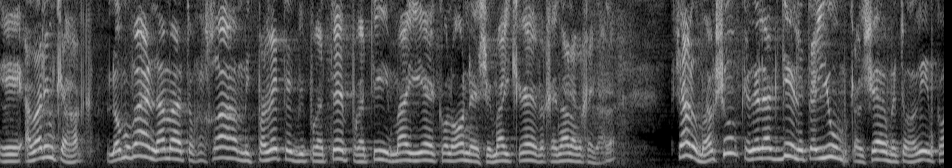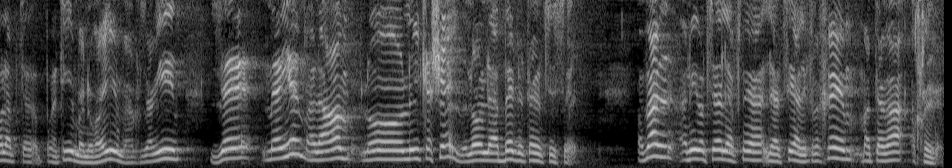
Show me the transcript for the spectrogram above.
אה, אבל אם כך, לא מובן למה התוכחה מתפרטת בפרטי פרטים, מה יהיה כל עונש ומה יקרה וכן הלאה וכן הלאה. אפשר לומר שוב, כדי להגדיל את האיום, כאשר מתוארים כל הפרטים הנוראים והאכזריים, זה מאיים על העם לא להיכשל ולא לאבד את ארץ ישראל. אבל אני רוצה להפניע, להציע לפניכם מטרה אחרת,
